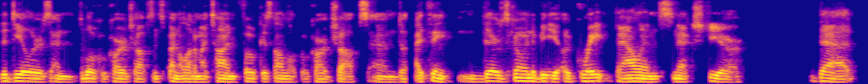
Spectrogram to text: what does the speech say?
the dealers and local card shops and spend a lot of my time focused on local card shops. And I think there's going to be a great balance next year that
